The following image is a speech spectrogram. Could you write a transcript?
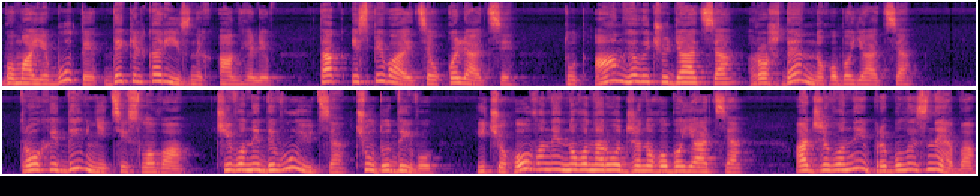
бо має бути декілька різних ангелів. Так і співається у колядці. Тут ангели чудяться, рожденного бояться. Трохи дивні ці слова, чи вони дивуються чуду диву, і чого вони новонародженого бояться? Адже вони прибули з неба,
